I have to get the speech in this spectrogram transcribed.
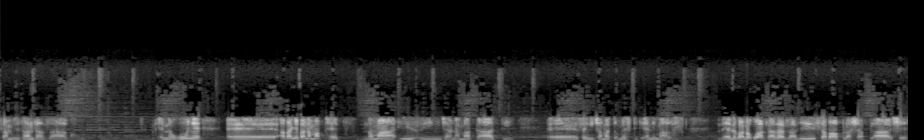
hlamba izandla zakho. Nokunye eh abanye banama-pets noma izinja namakati. Eh sengitsho ama-domestic animals. Then banokuwadlala dlalisa bawablasha blashe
